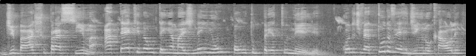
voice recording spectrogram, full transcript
de baixo para cima, até que não tenha mais nenhum ponto preto nele. Quando tiver tudo verdinho no caule,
